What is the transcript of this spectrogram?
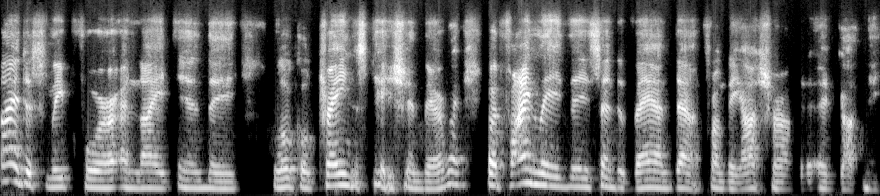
I had to sleep for a night in the local train station there. But, but finally, they sent a van down from the ashram and got me.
